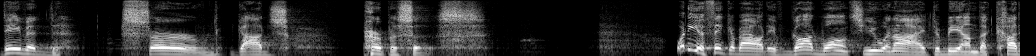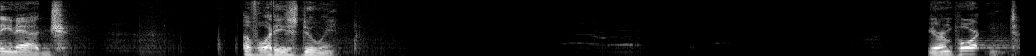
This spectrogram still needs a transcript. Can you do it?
David served God's purposes What do you think about if God wants you and I to be on the cutting edge of what He's doing? You're important.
